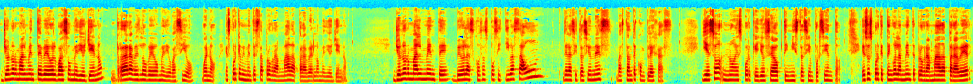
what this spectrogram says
yo normalmente veo el vaso medio lleno? Rara vez lo veo medio vacío. Bueno, es porque mi mente está programada para verlo medio lleno. Yo normalmente veo las cosas positivas aún de las situaciones bastante complejas. Y eso no es porque yo sea optimista 100%. Eso es porque tengo la mente programada para ver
